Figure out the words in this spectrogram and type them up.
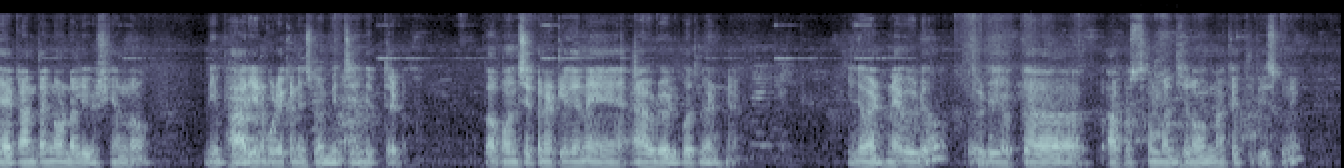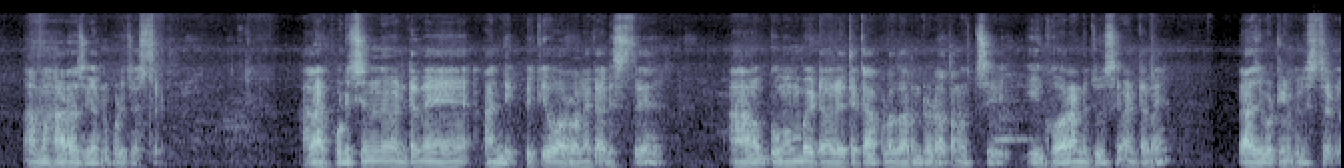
ఏకాంతంగా ఉండాలి ఈ విషయంలో. నీ భార్యను కూడా ఇక్కడి నుంచి పంపించి అని చెప్తాడు. పాపం చెప్పినట్లుగానే ఆవిడ వెళ్ళిపోతుంది వెంటనే. ఇది వెంటనే వీడు వీడి యొక్క ఆ పుస్తకం మధ్యలో ఉన్న కత్తి తీసుకుని ఆ మహారాజు గారిని పొడి చేస్తాడు. అలా పొడిచిన వెంటనే ఆ నిప్పికి ఓర్వలే కలిస్తే ఆ గుమ్మం బయట ఎవరైతే కాపలాదారు ఉంటాడో అతను వచ్చి ఈ ఘోరాన్ని చూసి వెంటనే రాజభట్లను పిలుస్తాడు.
